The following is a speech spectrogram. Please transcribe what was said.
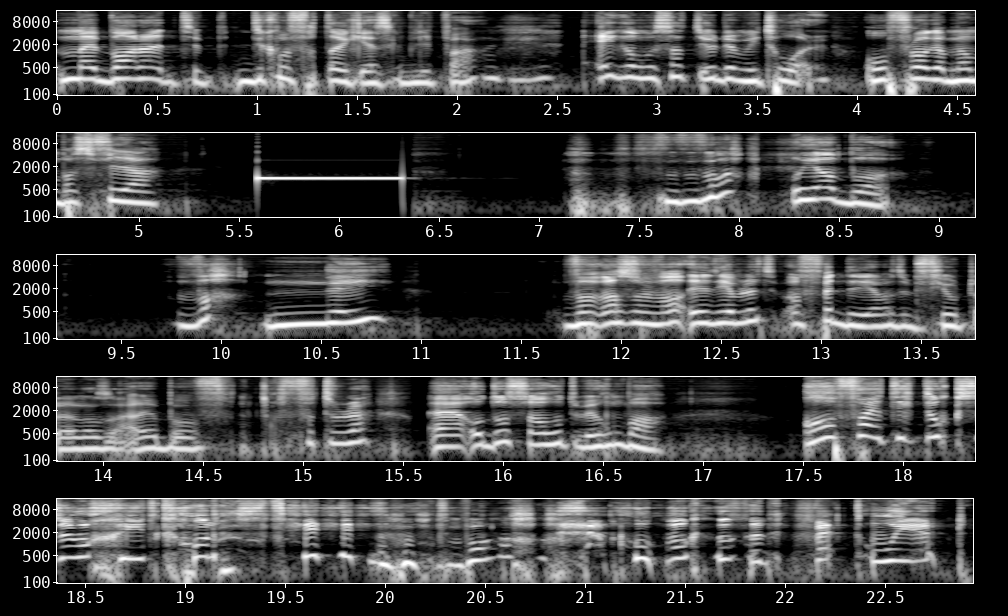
Men bara typ, du kommer fatta vilken jag ska blipa. En gång satt och gjorde mitt hår och frågade mig, hon bara Sofia, Va? Och jag bara, va? Nej. Va, alltså, va? Jag blev typ offended, jag var typ 14 eller så här. Jag bara, vad tror du? Eh, och då sa hon till mig, hon bara, Ja fan jag tyckte också det var skitkonstigt. Va? Hon var också så här, det är fett weird.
